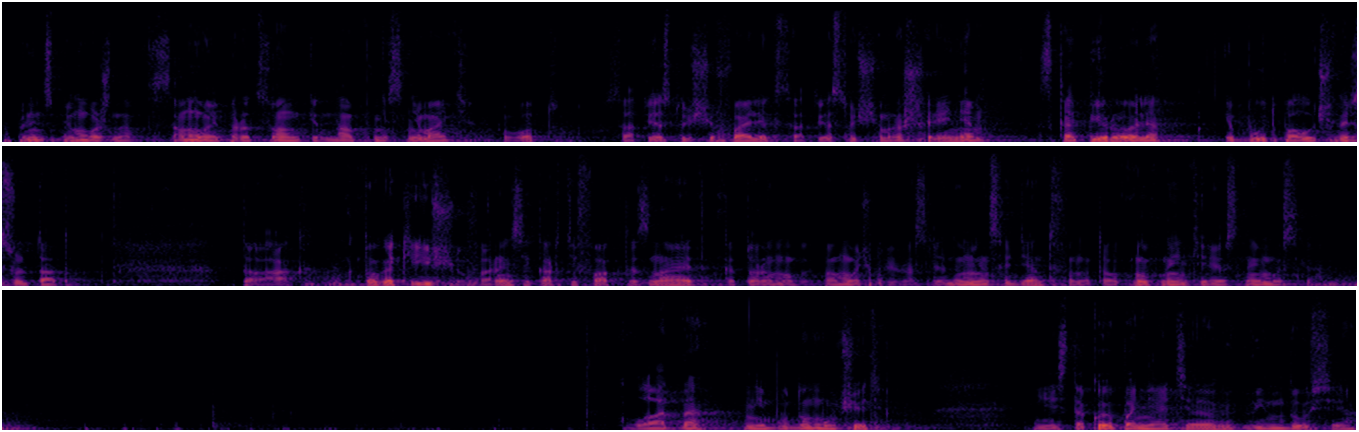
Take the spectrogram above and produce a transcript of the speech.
в принципе, можно в самой операционке dump не снимать. Вот соответствующий файлик с соответствующим расширением скопировали, и будет получен результат. Так, кто какие еще форенсик артефакты знает, которые могут помочь при расследовании инцидентов и натолкнуть на интересные мысли? Ладно, не буду мучить. Есть такое понятие в Windows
